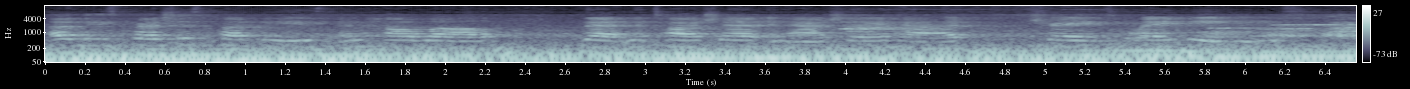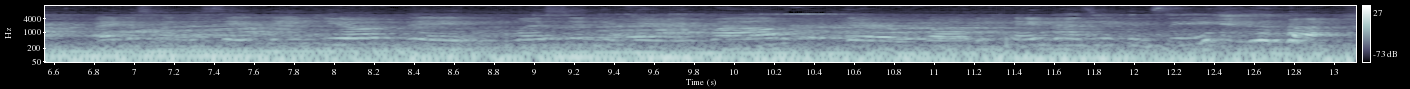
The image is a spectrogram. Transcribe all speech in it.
of these precious puppies and how well that Natasha and Ashley had trained my babies. I just want to say thank you. They listened very well. They're well behaved, as you can see.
